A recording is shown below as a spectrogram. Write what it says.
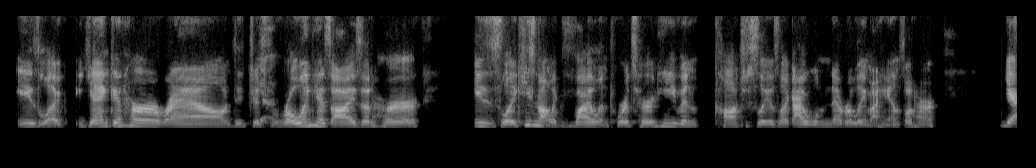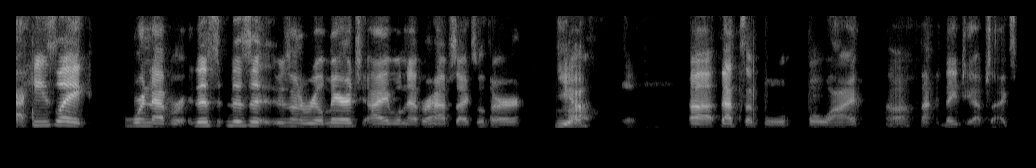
is like yanking her around just Yeah. rolling his eyes at her is like he's not like violent towards her and he even consciously is like i will never lay my hands on her yeah, he's like, we're never this this isn't a real marriage. I will never have sex with her. yeah Uh, that's a bull bull lie. Uh, that they do have sex.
